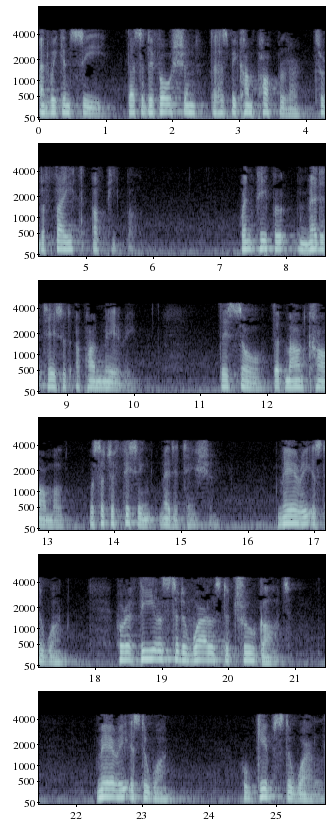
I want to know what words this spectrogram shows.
And we can see there's a devotion that has become popular through the faith of people. When people meditated upon Mary, they saw that Mount Carmel was such a fitting meditation Mary is the one who reveals to the world the true God. Mary is the one who gives the world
